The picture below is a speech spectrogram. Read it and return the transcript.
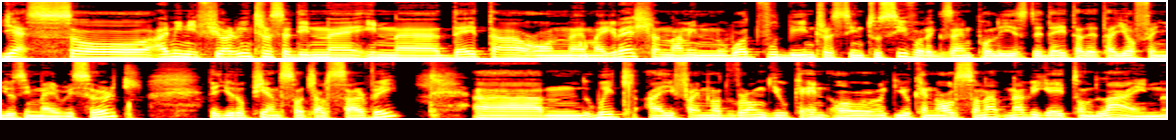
Yes. So, I mean, if you are interested in uh, in uh, data on uh, migration, I mean, what would be interesting to see, for example, is the data that I often use in my research, the European Social Survey, um, which, if I'm not wrong, you can or you can also na- navigate online.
